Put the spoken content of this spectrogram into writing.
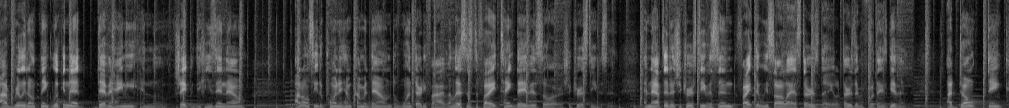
I really don't think looking at Devin Haney in the shape that he's in now, I don't see the point of him coming down to 135 unless it's to fight Tank Davis or Shakur Stevenson. And after the Shakur Stevenson fight that we saw last Thursday or Thursday before Thanksgiving, I don't think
